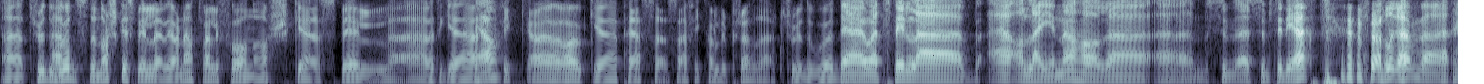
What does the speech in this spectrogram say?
Eh, Trude the Woods, det norske spillet. Vi har nevnt veldig få norske spill. Eh, jeg vet ikke, jeg, Ja. fikk, jeg har jo ikke PC, så jeg fikk aldri prøvd det. her Trude the Woods. Det er jo et spill jeg, jeg alene har eh, subsidiert, føler jeg, med,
